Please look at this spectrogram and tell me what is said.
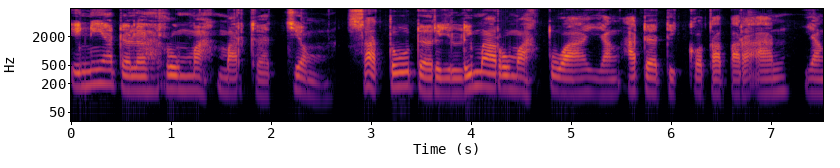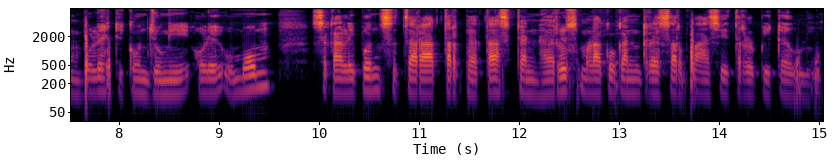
Ini adalah rumah Marga Ciong, satu dari lima rumah tua yang ada di kota Paraan yang boleh dikunjungi oleh umum sekalipun secara terbatas dan harus melakukan reservasi terlebih dahulu.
